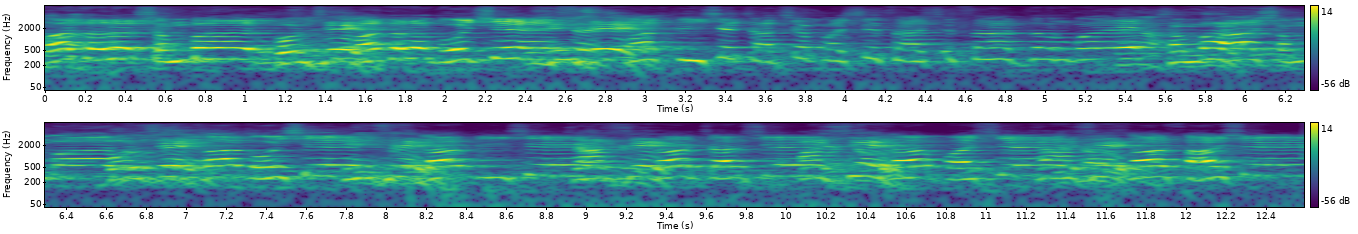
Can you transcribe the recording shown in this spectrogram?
पाच हजार शंभर दोनशे. पाच हजार दोनशे. पाच तीनशे चारशे पाचशे सहाशे सहा हजार रुपये शंभर. सहा शंभर दोनशे. सहा दोनशे तीनशे. सहा तीनशे चारशे. सहा चारशे पाचशे. सहा पाचशे सहाशे. सहा सहाशे सात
